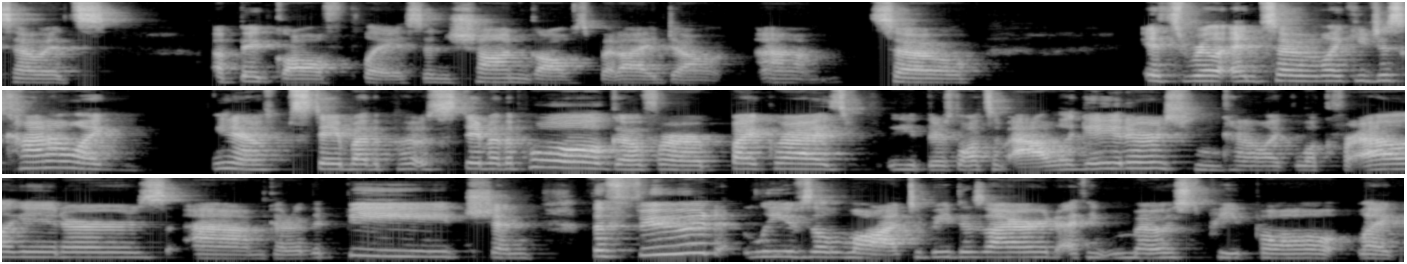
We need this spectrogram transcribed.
so it's a big golf place and sean golfs but i don't. Um, so it's real and so like you just kind of like you know stay by the stay by the pool go for bike rides there's lots of alligators you can kind of like look for alligators um, go to the beach and the food leaves a lot to be desired. I think most people like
